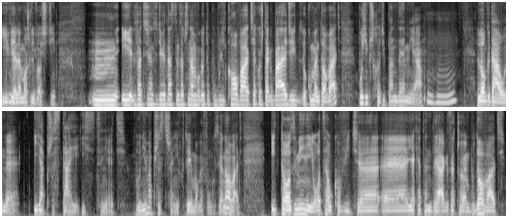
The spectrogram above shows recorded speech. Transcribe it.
i wiele możliwości. Mm, I w 2019 zaczynam w ogóle to publikować, jakoś tak bardziej dokumentować. Później przychodzi pandemia, lockdowny i ja przestaję istnieć, bo nie ma przestrzeni, w której mogę funkcjonować. I to zmieniło całkowicie, e, jak ja ten drag zacząłem budować.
